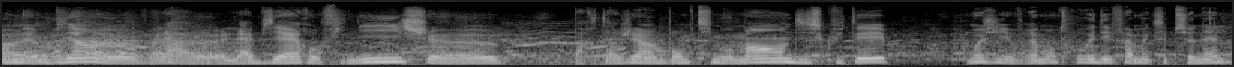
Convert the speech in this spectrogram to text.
On aime bien euh, voilà, euh, la bière au finish, partager un bon petit moment, discuter. Moi, j'ai vraiment trouvé des femmes exceptionnelles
